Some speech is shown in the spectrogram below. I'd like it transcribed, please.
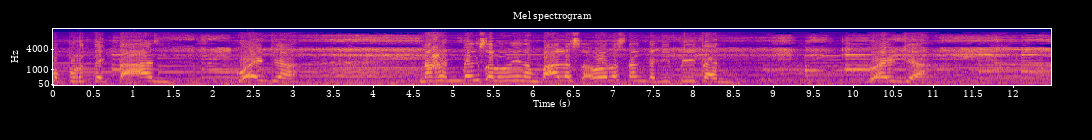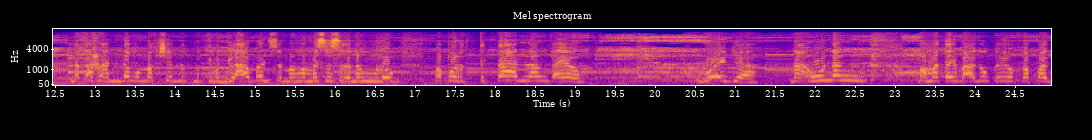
maprotektahan. Guardia, na handang saluhin ang balas sa oras ng kagipitan. Guardia, nakahandang umaksyon at makipaglaban sa mga masasanang loob, maprotektahan lang kayo. Guardia, na unang mamatay bago kayo kapag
